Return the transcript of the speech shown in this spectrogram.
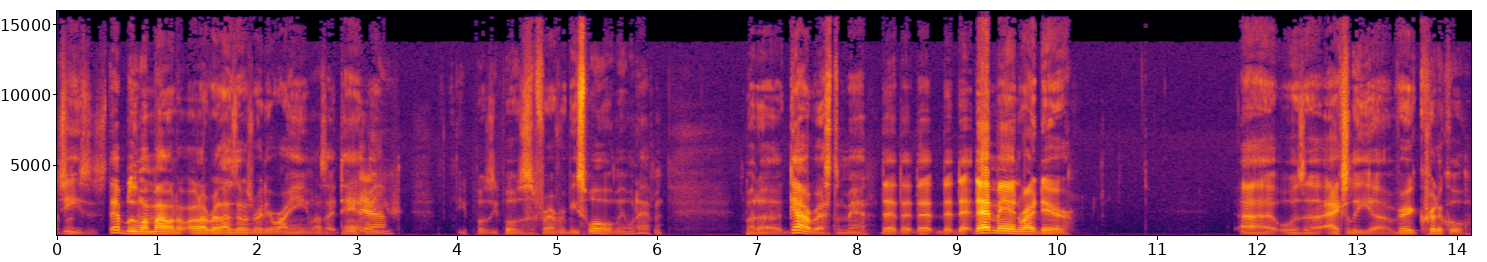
Jesus, that blew my mind when I, when I realized that was Radio Raheem. I was like, damn, Yeah. man, you, you supposed you supposed to forever be swole, man. What happened? But uh, God rest him, man. That that that that, that, man right there uh, was uh, actually uh, very critical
